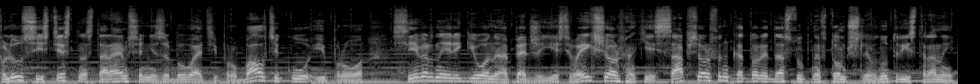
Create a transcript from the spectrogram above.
Плюс, естественно, стараемся не забывать и про Балтику, и про северные регионы. Опять же, есть вейксерфинг, есть сапсерфинг, которые доступны в том числе внутри страны.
